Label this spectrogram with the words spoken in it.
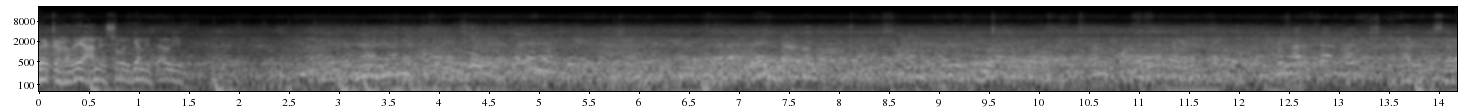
عربيه كهربائيه عامله شغل جامد قوي محرك السيارة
